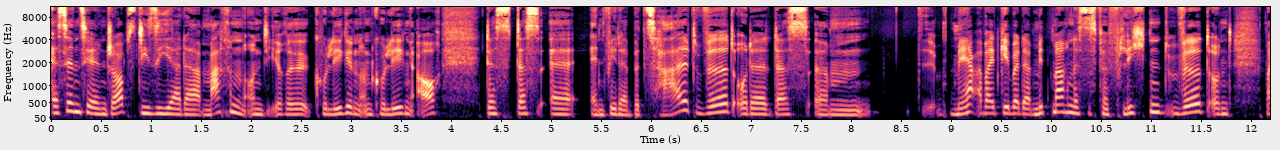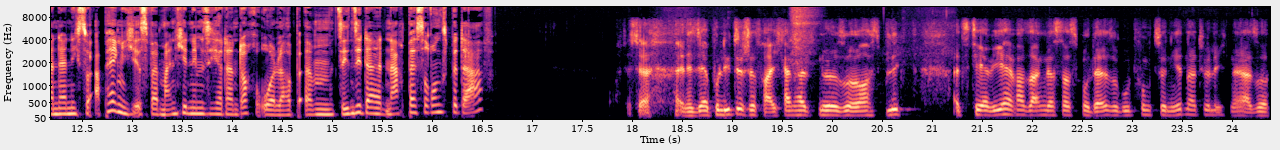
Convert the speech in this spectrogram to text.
essentiellen Jobs, die Sie ja da machen und Ihre Kolleginnen und Kollegen auch, dass das äh, entweder bezahlt wird oder dass ähm, mehr Arbeitgeber da mitmachen, dass es verpflichtend wird und man da nicht so abhängig ist, weil manche nehmen sich ja dann doch Urlaub. Ähm, sehen Sie da Nachbesserungsbedarf? Das ist ja eine sehr politische Frage. Ich kann halt nur so aus Blick als THW-Helfer sagen, dass das Modell so gut funktioniert natürlich. Ne? Also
